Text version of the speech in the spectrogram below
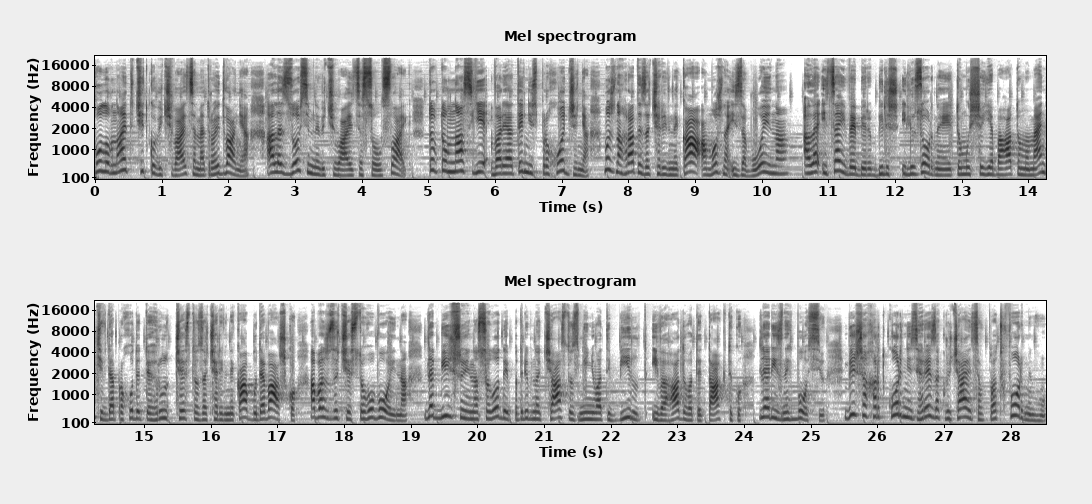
Hollow Knight чітко відчувається Metroidvania, але зовсім не відчувається Souls-like. Тобто в нас є варіативність проходження, можна грати за чарівника, а можна і за воїна. Але і цей вибір більш ілюзорний, тому що є багато моментів, де проходити гру чисто за чарівника буде важко, або за чистого воїна. Для більшої насолоди потрібно часто змінювати білд і вигадувати тактику для різних босів. Більша хардкорність гри заключається в платформінгу,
